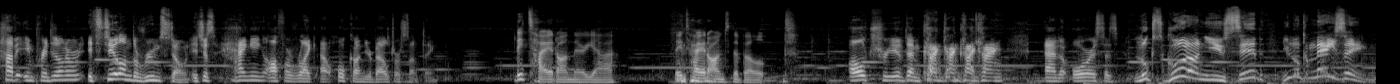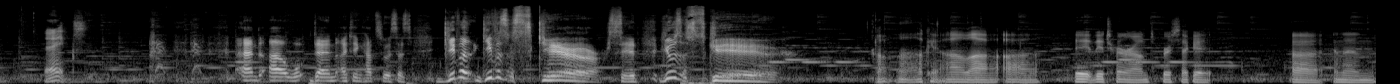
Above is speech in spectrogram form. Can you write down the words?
have it imprinted on it. It's still on the rune stone. It's just hanging off of like a hook on your belt or something. They tie it on there, yeah. They tie it onto the belt. All three of them clang, clang, clang, clang. And Aura says, "Looks good on you, Sib. You look amazing." Thanks. And uh, then I think Hatsua says, "Give a, give us a scare, Sib. Give us a scare." Oh, uh, okay. Um. Uh. Uh. They they turn around for a second, uh, and then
